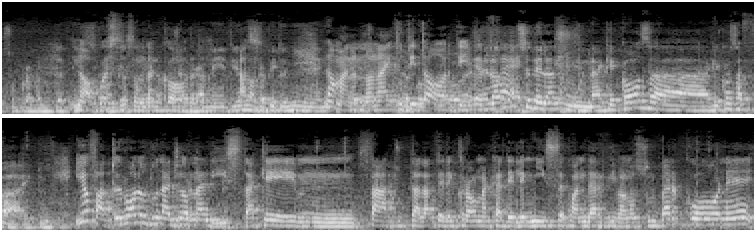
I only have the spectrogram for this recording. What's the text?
sopravvalutatissimo. No, questo sono quello, d'accordo. cioè, veramente, io non ho capito niente. No, ma non- non hai tutti i Cioè, torti, proprio- Nella perfetto. voce della luna, che cosa, che cosa fai tu? Io ho fatto il ruolo di una giornalista che mh, fa tutta la telecronaca delle miss quando arrivano sul barcone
